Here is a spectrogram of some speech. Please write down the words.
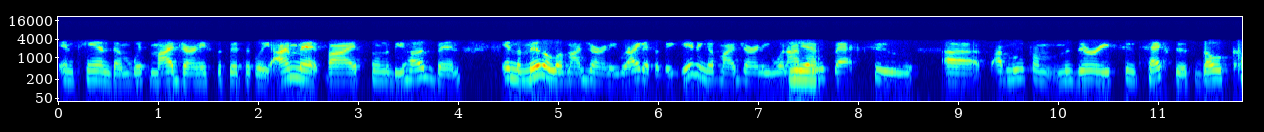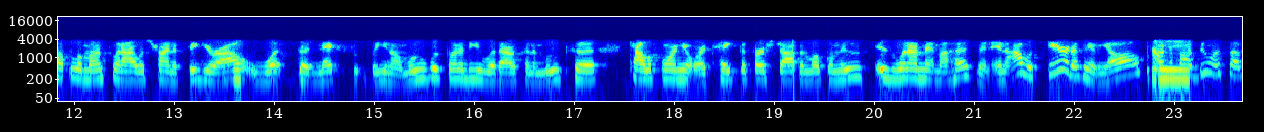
in tandem with my journey specifically. I met my soon to be husband in the middle of my journey, right at the beginning of my journey when I yeah. moved back to uh I moved from Missouri to Texas. Those couple of months when I was trying to figure out what the next you know move was going to be, whether I was going to move to California or take the first job in local news, is when I met my husband, and I was scared of him, y'all. Talking mm-hmm. about doing stuff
